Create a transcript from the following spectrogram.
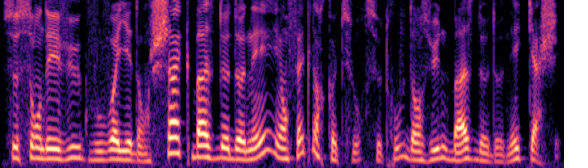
Ce sont des vues que vous voyez dans chaque base de données et en fait leur code source se trouve dans une base de données cachée.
